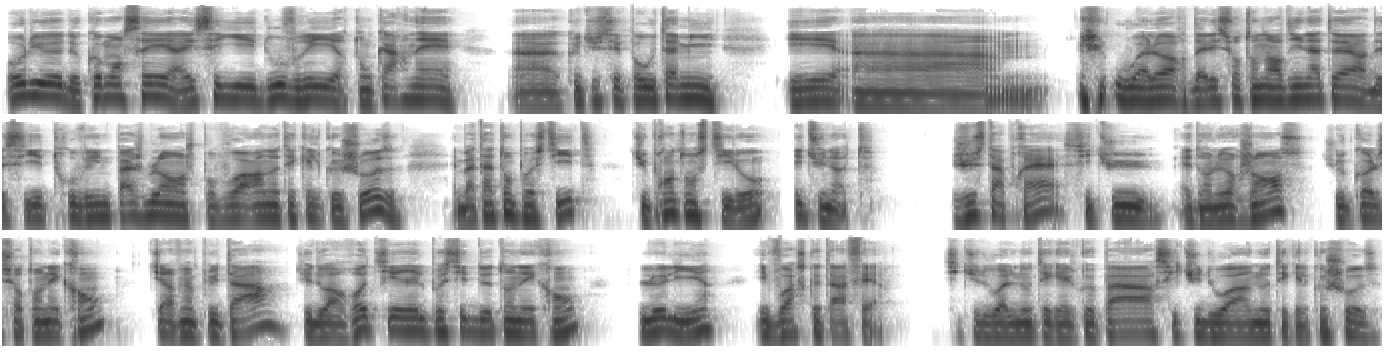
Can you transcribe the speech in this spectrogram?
Au lieu de commencer à essayer d'ouvrir ton carnet euh, que tu sais pas où t'as mis et euh, ou alors d'aller sur ton ordinateur, d'essayer de trouver une page blanche pour pouvoir annoter quelque chose, eh ben, tu as ton post-it, tu prends ton stylo et tu notes. Juste après, si tu es dans l'urgence, tu le colles sur ton écran, tu y reviens plus tard, tu dois retirer le post-it de ton écran, le lire et voir ce que tu as à faire. Si tu dois le noter quelque part, si tu dois noter quelque chose,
